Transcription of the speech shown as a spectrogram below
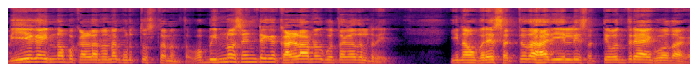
ಬೇಗ ಇನ್ನೊಬ್ಬ ಕಳ್ಳನನ್ನು ಗುರುತಿಸ್ತಾನಂತ. ಒಬ್ಬ ಇನ್ನೋಸೆಂಟಿಗೆ ಕಳ್ಳ ಅನ್ನೋದು ಗೊತ್ತಾಗೋದಿಲ್ಲ ರೀ ಈಗ ನಾವು ಬರೀ ಸತ್ಯದ ಹಾದಿಯಲ್ಲಿ ಸತ್ಯವಂತರೇ ಆಗಿ ಹೋದಾಗ,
